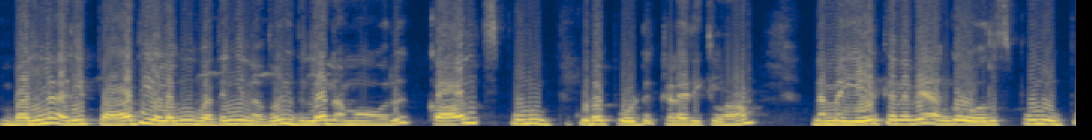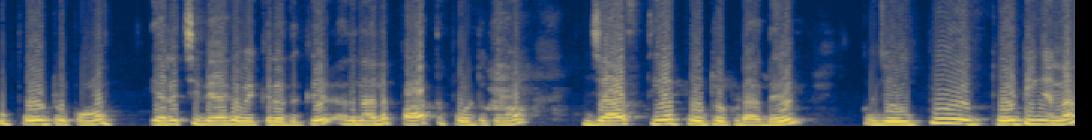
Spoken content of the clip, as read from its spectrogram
பல்லாரி பாதி அளவு வதங்கினதும் இதுல நம்ம ஒரு கால் ஸ்பூன் உப்பு கூட போட்டு கிளறிக்கலாம். நம்ம ஏற்கனவே அங்க ஒரு ஸ்பூன் உப்பு போட்டிருக்கோம் இறைச்சி வேக வைக்கிறதுக்கு. அதனால பார்த்து போட்டுக்கணும். ஜாஸ்தியா போட்டுறக்கூடாது கொஞ்சம் உப்பு போட்டிங்கன்னா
